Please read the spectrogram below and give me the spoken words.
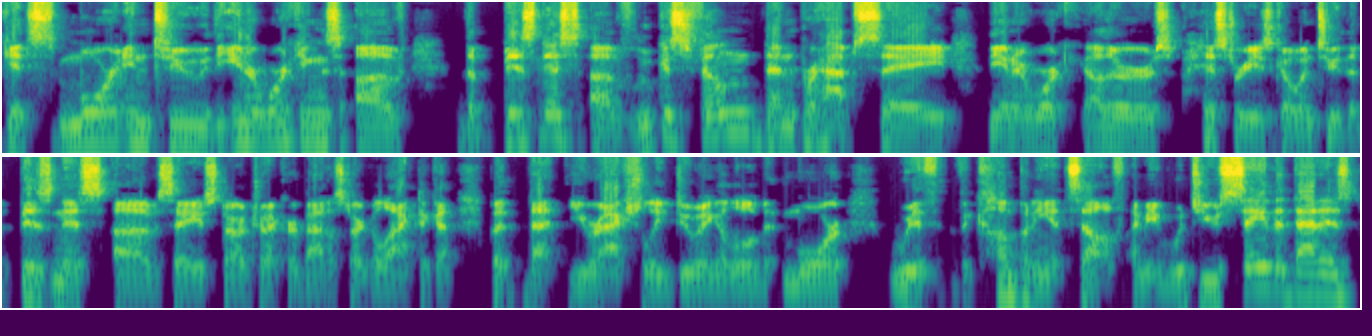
gets more into the inner workings of the business of Lucasfilm than perhaps, say, the inner work other histories go into the business of, say, Star Trek or Battlestar Galactica, but that you're actually doing a little bit more with the company itself. I mean, would you say that that is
